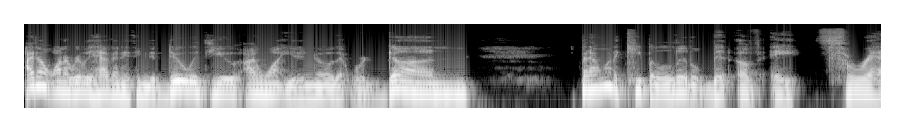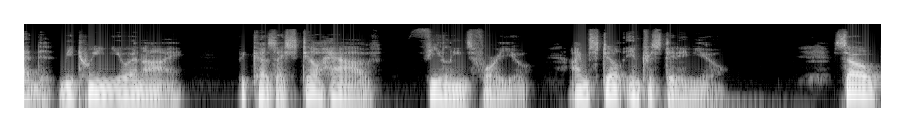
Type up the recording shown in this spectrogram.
I don't want to really have anything to do with you. I want you to know that we're done. But I want to keep a little bit of a thread between you and I because I still have feelings for you. I'm still interested in you. So,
